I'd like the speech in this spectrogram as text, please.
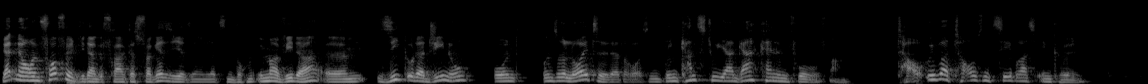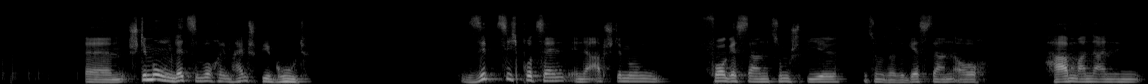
Wir hatten ja auch im Vorfeld wieder gefragt, das vergesse ich jetzt in den letzten Wochen immer wieder, ähm, Sieg oder Gino und unsere Leute da draußen, den kannst du ja gar keinen Vorwurf machen. Tau über 1000 Zebras in Köln. Ähm, Stimmung letzte Woche im Heimspiel gut. 70 Prozent in der Abstimmung vorgestern zum Spiel, beziehungsweise gestern auch, haben an einen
